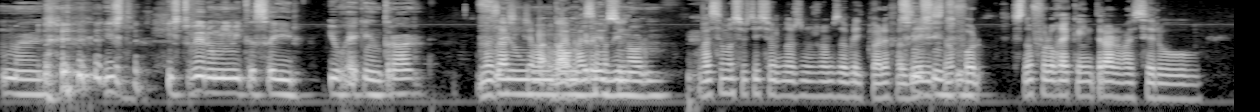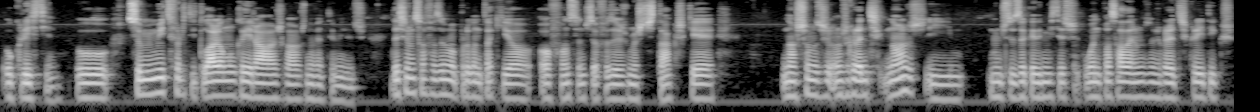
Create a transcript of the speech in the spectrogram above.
mas isto, isto ver o Mimita sair e o Rec entrar. Mas acho que já vai, vai, vai, ser uma, enorme. vai ser uma substituição que nós nos vamos abrir para fazer sim, e se não, for, se não for o Rec a entrar vai ser o, o Christian. O, se o Mimito for titular ele nunca irá jogar os 90 minutos. Deixa-me só fazer uma pergunta aqui ao, ao Afonso antes de eu fazer os meus destaques, que é, nós somos uns grandes, nós e muitos dos academistas, o ano passado éramos uns grandes críticos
